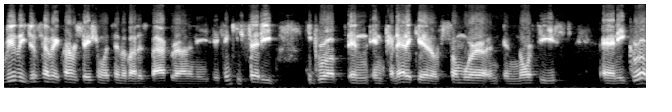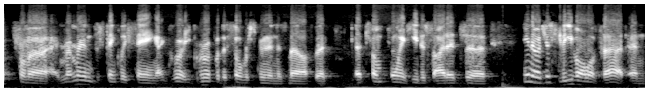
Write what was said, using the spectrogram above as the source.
really just having a conversation with him about his background. And he, I think he said he, he grew up in, in Connecticut or somewhere in, in Northeast and he grew up from a. I remember him distinctly saying, "I grew. He grew up with a silver spoon in his mouth." But at some point, he decided to, you know, just leave all of that and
